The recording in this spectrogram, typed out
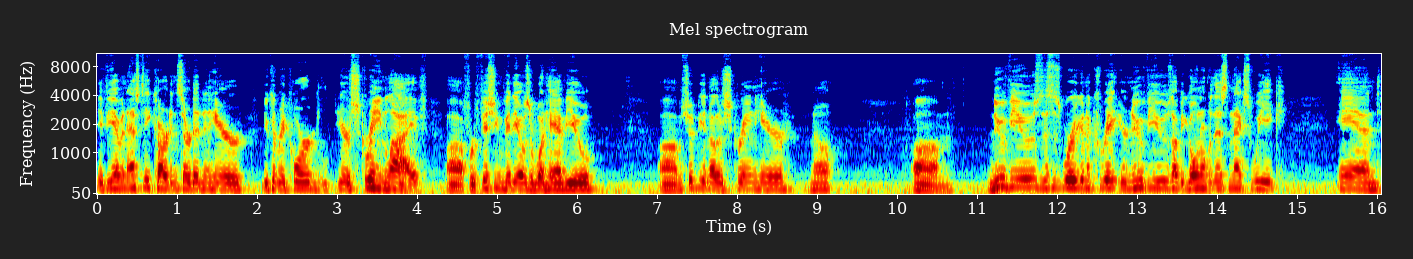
if you have an SD card inserted in here, you can record your screen live uh, for fishing videos or what have you. Um, should be another screen here. No. Um, new views. This is where you're going to create your new views. I'll be going over this next week and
